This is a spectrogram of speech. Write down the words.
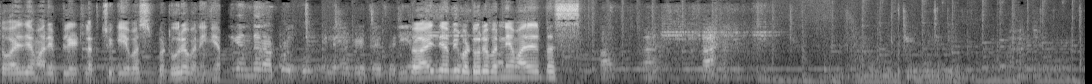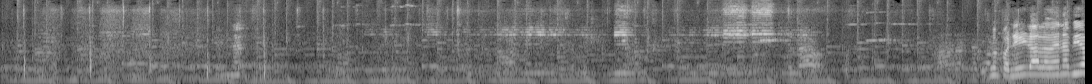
तो गाइस ये हमारी प्लेट लग चुकी है बस भटूरे बनेंगे। अंदर आपको तो गाइस ये अभी भटूरे बनने हमारे बस। इसमें पनीर डाला है ना भैया?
